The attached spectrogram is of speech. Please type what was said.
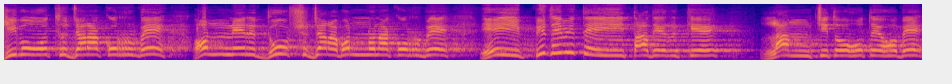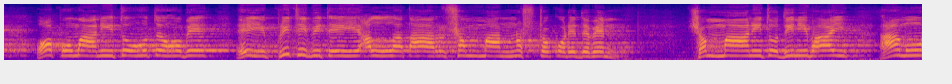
গিবত যারা করবে, অন্যের দোষ যারা বর্ণনা করবে, এই পৃথিবীতেই তাদেরকে লাঞ্ছিত হতে হবে, অপমানিত হতে হবে। এই পৃথিবীতেই আল্লাহ তার সম্মান নষ্ট করে দেবেন। সম্মানিত দিনী ভাই, এমন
